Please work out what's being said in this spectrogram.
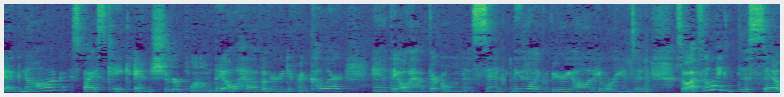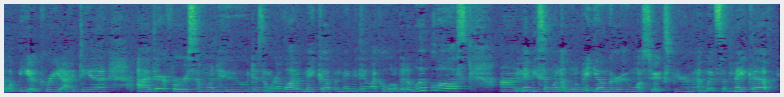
eggnog, spice cake, and sugar plum. They all have a very different color and they all have their own scent. These are like very holiday oriented. So I feel like this set would be a great idea either for someone who doesn't wear a lot of makeup but maybe they like a little bit of lip gloss, um, maybe someone a little bit younger who wants to experiment with some makeup.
